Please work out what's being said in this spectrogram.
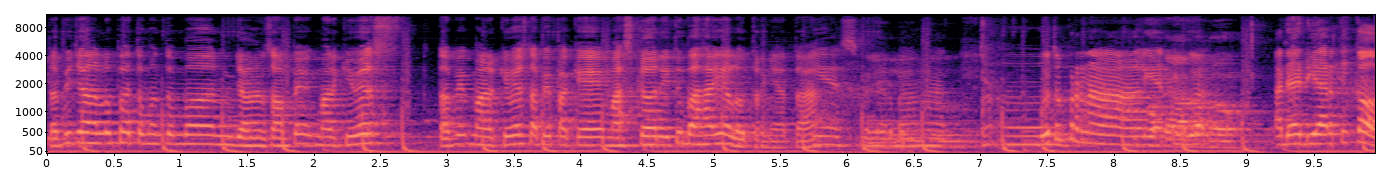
Tapi jangan lupa teman-teman, jangan sampai Marquee West tapi Marquee West tapi pakai masker itu bahaya loh ternyata. yes, benar Iya, banget. Heeh. Gue tuh pernah lihat juga ada di artikel,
